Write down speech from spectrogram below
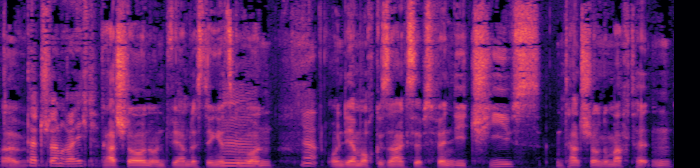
äh, Touchdown reicht. Touchdown und wir haben das Ding jetzt gewonnen. Ja. Und die haben auch gesagt, selbst wenn die Chiefs einen Touchdown gemacht hätten,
